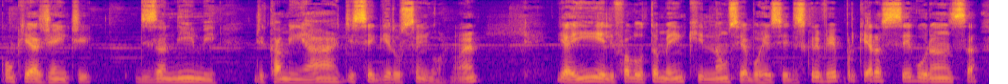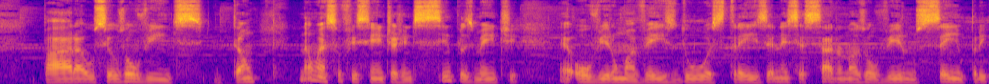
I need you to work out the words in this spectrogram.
com que a gente desanime de caminhar, de seguir o Senhor, não é? E aí ele falou também que não se aborrecia de escrever porque era segurança para os seus ouvintes. Então, não é suficiente a gente simplesmente é, ouvir uma vez, duas, três, é necessário nós ouvirmos sempre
